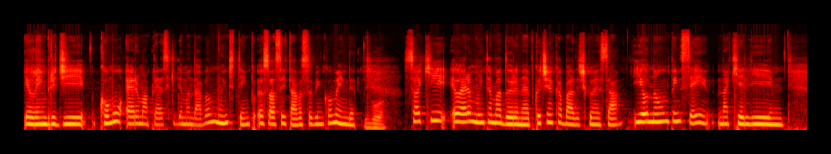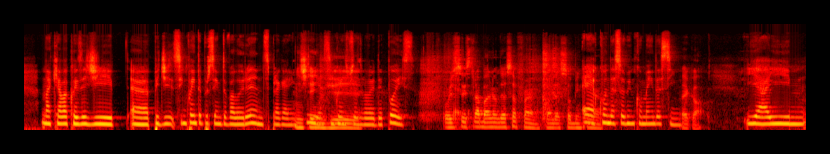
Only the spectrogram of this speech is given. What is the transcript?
eu lembro de como era uma peça que demandava muito tempo, eu só aceitava sob encomenda. Boa. Só que eu era muito amadora na época, eu tinha acabado de começar. E eu não pensei naquele. naquela coisa de uh, pedir 50% do valor antes para garantia, Entendi. 50% do valor depois. Hoje vocês trabalham dessa forma, quando é sob encomenda? É, quando é sob encomenda, sim. Legal. E aí.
